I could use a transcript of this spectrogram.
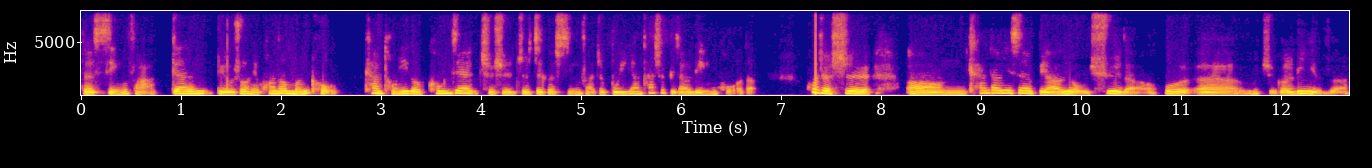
的刑法，跟比如说你换到门口看同一个空间，其实就这个刑法就不一样，它是比较灵活的，或者是嗯看到一些比较有趣的，或呃举个例子，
